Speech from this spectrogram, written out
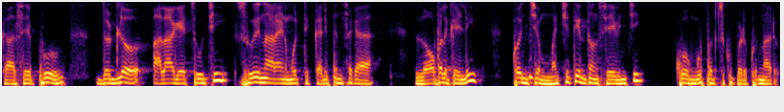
కాసేపు దొడ్లో అలాగే చూచి సూర్యనారాయణమూర్తి కనిపించగా లోపలికెళ్ళి కొంచెం మంచి తీర్థం సేవించి కొంగుపరుచుకు పడుకున్నారు.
